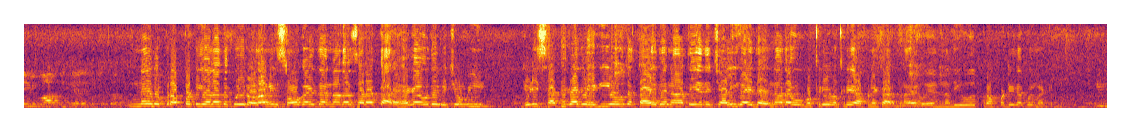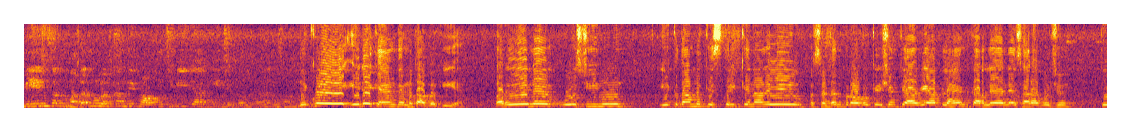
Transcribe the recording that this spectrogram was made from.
ਨਹੀਂ ਕਹਿ ਰਹੇ ਨਹੀਂ ਤੇ ਪ੍ਰਾਪਰਟੀ ਵਾਲਾ ਤਾਂ ਕੋਈ ਰੌਲਾ ਨਹੀਂ। 100 ਗਜ ਦਾ ਇਹਨਾਂ ਦਾ ਸਾਰਾ ਘਰ ਹੈਗਾ। ਉਹਦੇ ਵਿੱਚੋਂ ਵੀ ਜਿਹੜੀ 60 ਗਜ ਹੈਗੀ ਆ ਉਹ ਤਾਂ ਤਾਏ ਦੇ ਨਾਂ ਤੇ ਹੈ ਤੇ 40 ਗਜ ਦਾ ਇਹਨਾਂ ਦਾ ਉਹ ਵੱਖਰੇ ਵੱਖਰੇ ਆਪਣੇ ਘਰ ਬਣਾਏ ਹੋਏ ਇਹਨਾਂ ਦੀ ਉਹ ਪ੍ਰਾਪਰਟੀ ਦਾ ਕੋਈ ਮੈਟਰ ਨਹੀਂ। ਕਿ ਮੇਨ ਸਰ ਮਦਰ ਨੂੰ ਰੱਖਣ ਦੀ ਪ੍ਰੋਬਲਮ ਸੀਗੀ ਜਾਂ ਕੀ ਚੱਕਰ ਦੇਖੋ ਇਹ ਇਹਦੇ ਕਹਿਣ ਦੇ ਮੁਤਾਬਕ ਹੀ ਹੈ। ਪਰ ਇਹਨੇ ਉਸ ਚੀਜ਼ ਨੂੰ ਇੱਕਦਮ ਕਿਸ ਤਰੀਕੇ ਨਾਲ ਇਹ ਸਡਨ ਪ੍ਰੋਵੋਕੇਸ਼ਨ ਚ ਆ ਗਿਆ ਪਲਾਨ ਕਰ ਲਿਆ ਇਹਨੇ ਸਾਰਾ ਕੁਝ ਤੇ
